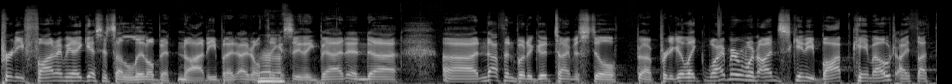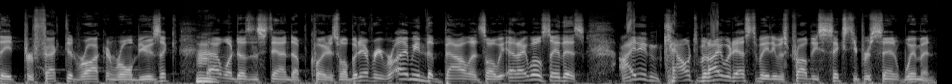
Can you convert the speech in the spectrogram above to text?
pretty fun. I mean, I guess it's a little bit naughty, but I, I don't think it's anything bad. And uh, uh, nothing but a good time is still uh, pretty good. Like well, I remember when Unskinny Bop came out, I thought they'd perfected rock and roll music. That one doesn't stand up quite as well. But every, I mean, the ballads always. And I will say this: I didn't count, but I would estimate it was probably 60% women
